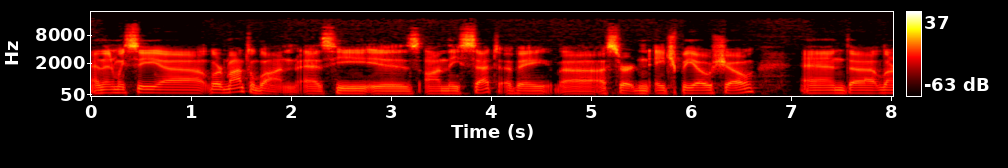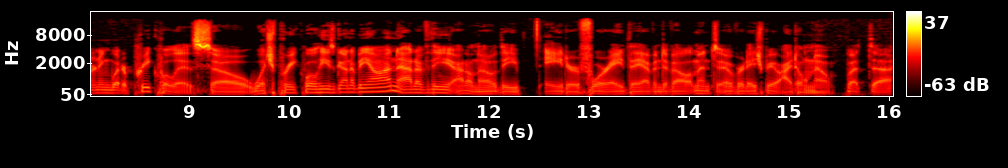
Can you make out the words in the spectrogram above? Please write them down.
And then we see uh, Lord Montalban as he is on the set of a uh, a certain HBO show and uh, learning what a prequel is. So, which prequel he's going to be on out of the I don't know the eight or four eight they have in development over at HBO. I don't know, but uh,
